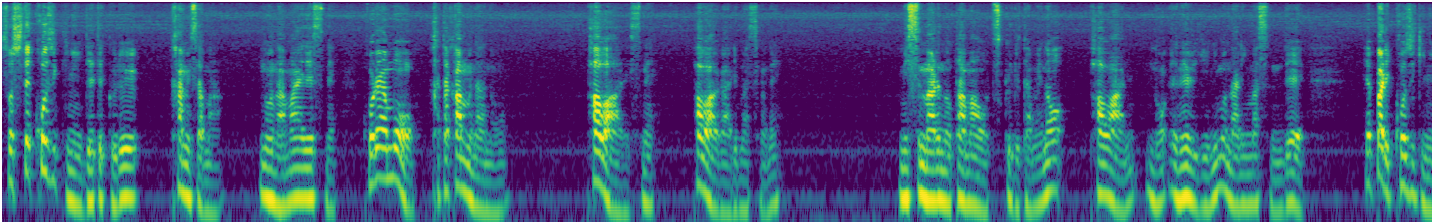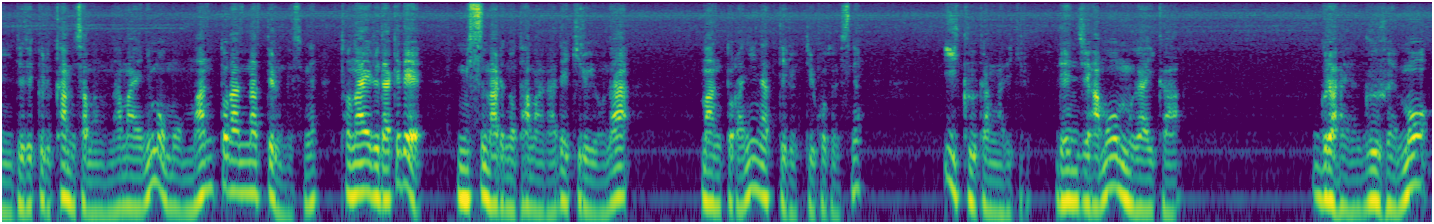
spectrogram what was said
そして古事記に出てくる神様の名前ですね。これはもうカタカムナのパワーですね。パワーがありますよね。ミスマルの玉を作るためのパワーのエネルギーにもなりますんでやっぱり古事記に出てくる神様の名前にももうマントラになってるんですよね。唱えるだけでミスマルの玉ができるようなマントラになっているっていうことですね。いい空間ができる。レンジ波も無害化。グラフェングーフェンも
